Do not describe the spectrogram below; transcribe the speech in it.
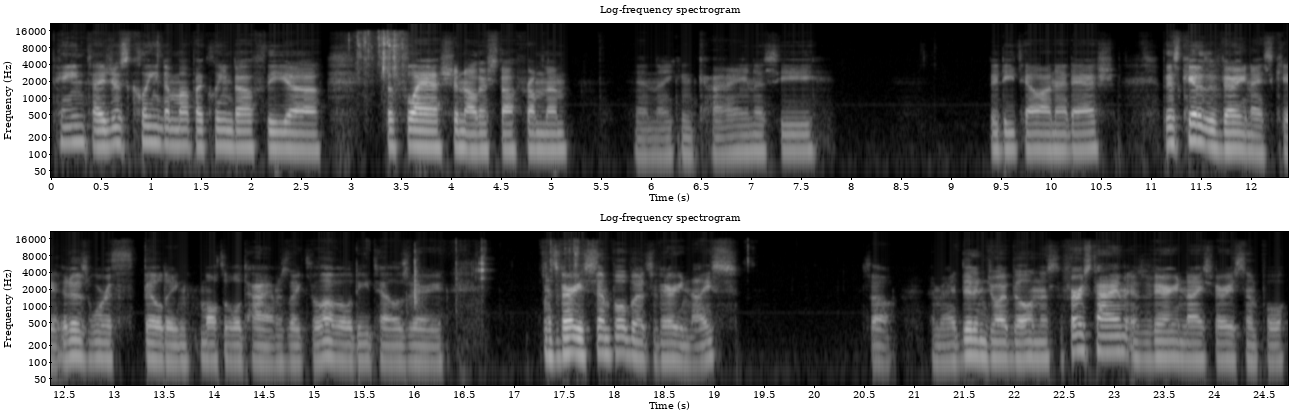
paint. I just cleaned them up. I cleaned off the uh, the flash and other stuff from them. And now you can kind of see the detail on that dash. This kit is a very nice kit. It is worth building multiple times. Like, the level of detail is very... It's very simple, but it's very nice. So, I mean, I did enjoy building this the first time. It was very nice, very simple.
